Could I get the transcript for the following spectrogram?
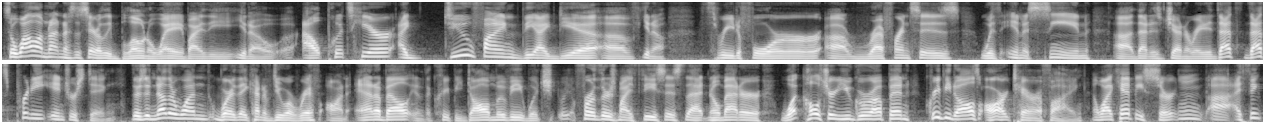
So while I'm not necessarily blown away by the, you know, outputs here, I do find the idea of, you know, three to four uh, references within a scene uh, that is generated. That's that's pretty interesting. There's another one where they kind of do a riff on Annabelle, you know, the creepy doll movie, which furthers my thesis that no matter what culture you grew up in, creepy dolls are terrifying. And while I can't be certain, uh, I think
